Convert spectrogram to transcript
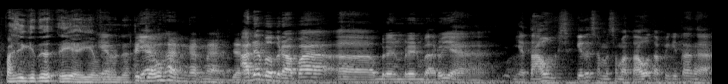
pasti gitu. Iya iya Iya. benar-benar. Kejauhan karena Jakarta. ada beberapa eh, brand-brand baru ya ya tahu kita sama-sama tahu tapi kita nggak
